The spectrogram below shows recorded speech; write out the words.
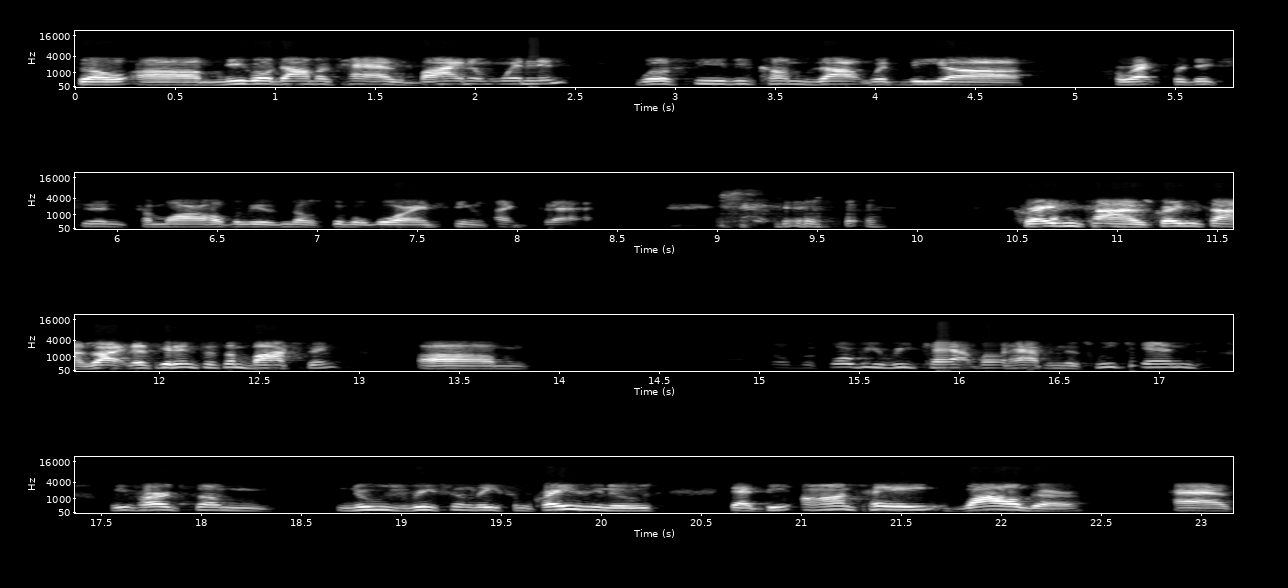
So um, Negrodamus has Biden winning. We'll see if he comes out with the uh, correct prediction tomorrow. Hopefully, there's no civil war or anything like that. crazy times, crazy times. All right, let's get into some boxing. Um, so before we recap what happened this weekend, we've heard some news recently, some crazy news that Deontay Wilder has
